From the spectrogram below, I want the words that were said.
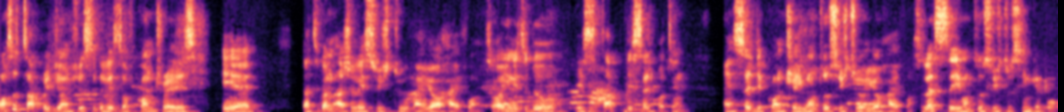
Once you tap region, you see the list of countries here that you can actually switch to on your iPhone. So all you need to do is tap the search button and search the country you want to switch to on your iPhone. So let's say you want to switch to Singapore.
